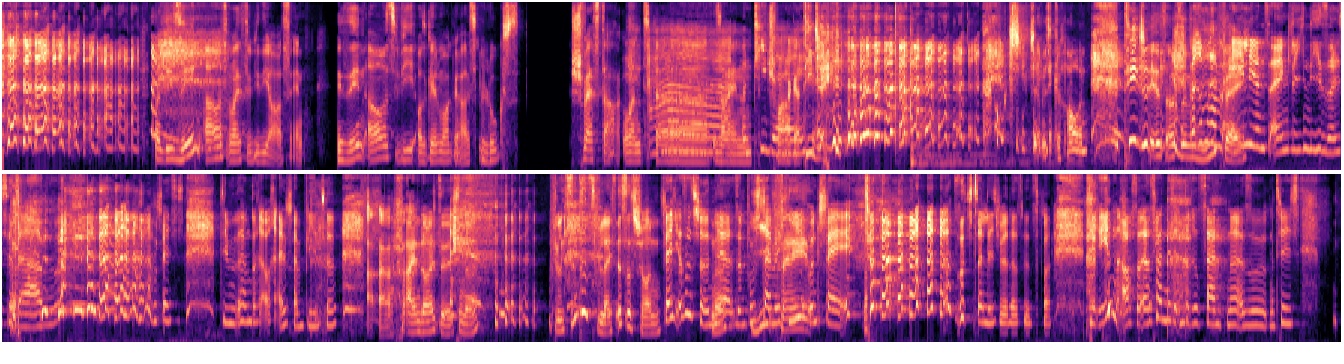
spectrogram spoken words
und die sehen aus, weißt du, wie die aussehen? Die sehen aus wie aus Gilmore Girls Lukes Schwester und ah, äh, sein und TJ. Schwager. TJ. Autsch, ich hab mich gehauen. TJ ist auch so Warum wie haben Aliens eigentlich nie solche Namen? die haben doch auch Alphabete. Äh, eindeutig, ne? Vielleicht sind es, vielleicht ist es schon. Vielleicht ist es schon, ne? ja. So Buchstabe Yi und Fei. so stelle ich mir das jetzt vor. Die reden auch so, das fand ich interessant, ne? Also natürlich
